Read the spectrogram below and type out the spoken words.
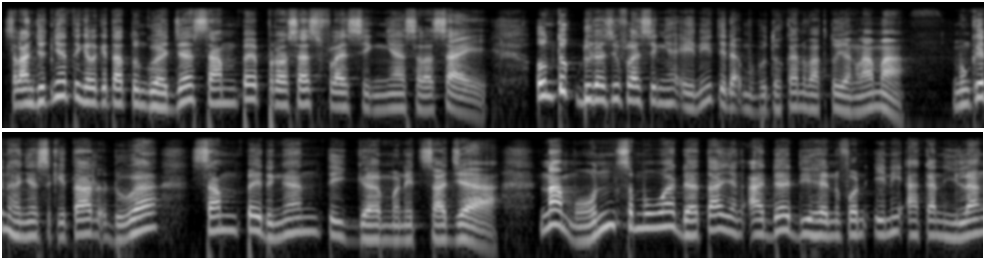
Selanjutnya tinggal kita tunggu aja sampai proses flashingnya selesai. Untuk durasi flashingnya ini tidak membutuhkan waktu yang lama. Mungkin hanya sekitar 2 sampai dengan 3 menit saja. Namun, semua data yang ada di handphone ini akan hilang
